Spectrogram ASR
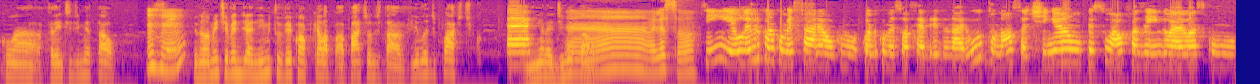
com a frente de metal. Uhum. E normalmente vendo de anime, tu vê com aquela a parte onde tá a vila de plástico. É. A minha é de metal. Ah, olha só. Sim, eu lembro quando começaram, quando começou a febre do Naruto, nossa, tinha um pessoal fazendo elas com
